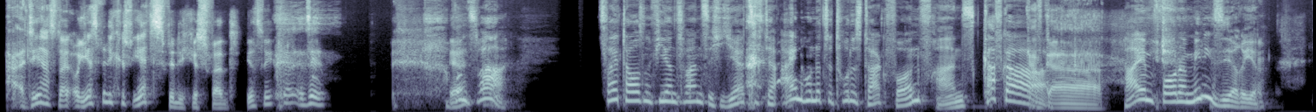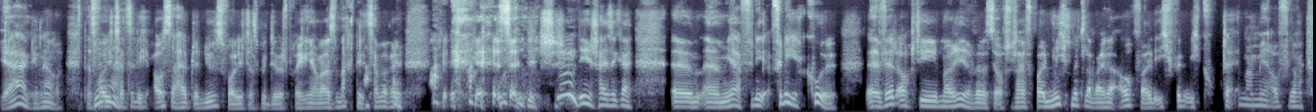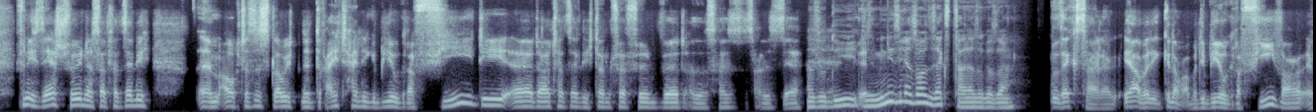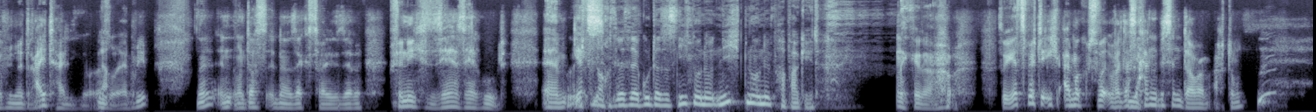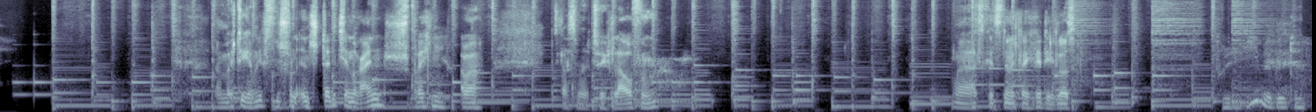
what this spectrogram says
ARD hast du einen? Oh, jetzt bin ich, jetzt bin ich gespannt. Jetzt bin ich, ja. Und zwar 2024 jährt sich der 100. Todestag von Franz Kafka. Kafka. Time for the Miniserie. Ja, genau. Das ja, wollte ich tatsächlich außerhalb der News wollte ich das mit dir besprechen, aber das macht nichts. Haben wir nee, scheißegal. Ähm, ähm, ja, finde ich, finde ich cool. Äh, wird auch die Maria, wird das ja auch total freuen. Mich mittlerweile auch, weil ich finde, ich gucke da immer mehr auf. Finde ich sehr schön, dass da tatsächlich ähm, auch, das ist, glaube ich, eine dreiteilige Biografie, die äh, da tatsächlich dann verfilmt wird. Also das heißt, es ist alles sehr. Also die, diese Miniserie soll sechs Teile sogar sein. Sechs Teile. Ja, aber die, genau, aber die Biografie war irgendwie eine dreiteilige oder ja. so irgendwie. Ne? In, und das in einer sechsteiligen Serie. Finde ich sehr, sehr gut. Ähm, und jetzt noch sehr, sehr gut, dass es nicht nur, nicht nur um den Papa geht. Genau. So, jetzt möchte ich einmal kurz, weil das ja. kann ein bisschen dauern. Achtung. Hm? Da möchte ich am liebsten schon ins Ständchen reinsprechen, aber das lassen wir natürlich laufen. Na, jetzt geht's nämlich gleich richtig los. Du liebe Güte.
